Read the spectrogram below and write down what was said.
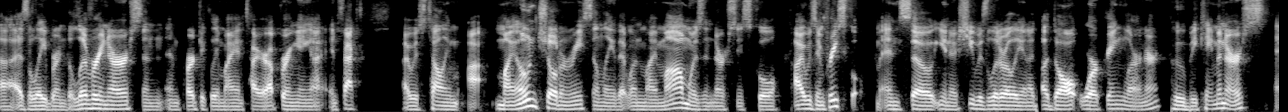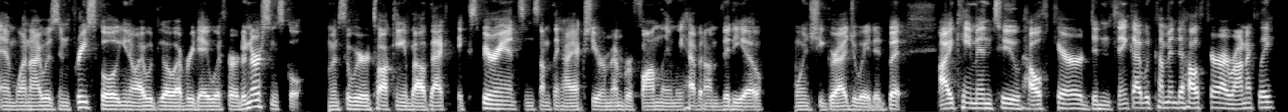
uh, as a labor and delivery nurse, and, and particularly my entire upbringing. In fact, I was telling uh, my own children recently that when my mom was in nursing school, I was in preschool. And so, you know, she was literally an adult working learner who became a nurse. And when I was in preschool, you know, I would go every day with her to nursing school. And so we were talking about that experience and something I actually remember fondly, and we have it on video when she graduated. But I came into healthcare, didn't think I would come into healthcare, ironically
